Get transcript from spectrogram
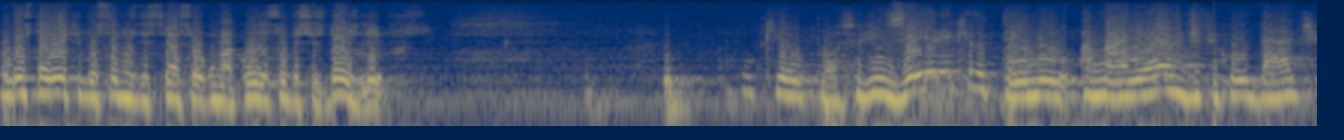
Eu gostaria que você nos dissesse alguma coisa sobre esses dois livros. O que eu posso dizer é que eu tenho a maior dificuldade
